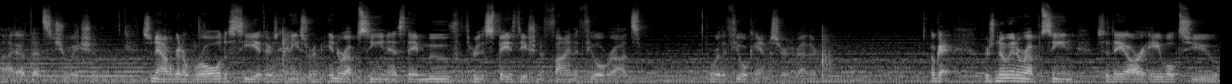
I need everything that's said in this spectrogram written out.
uh, of that situation. So now we're going to roll to see if there's any sort of interrupt scene as they move through the space station to find the fuel rods, or the fuel canisters rather. Okay, there's no interrupt scene, so they are able to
